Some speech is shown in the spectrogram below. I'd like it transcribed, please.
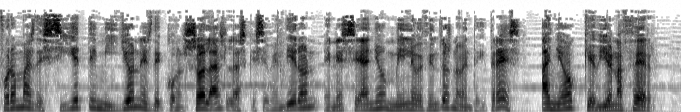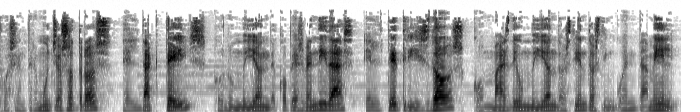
fueron más de 7 millones de consolas las que se vendieron en ese año 1993, año que vio nacer pues entre muchos otros, el DuckTales, con un millón de copias vendidas, el Tetris 2, con más de 1.250.000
